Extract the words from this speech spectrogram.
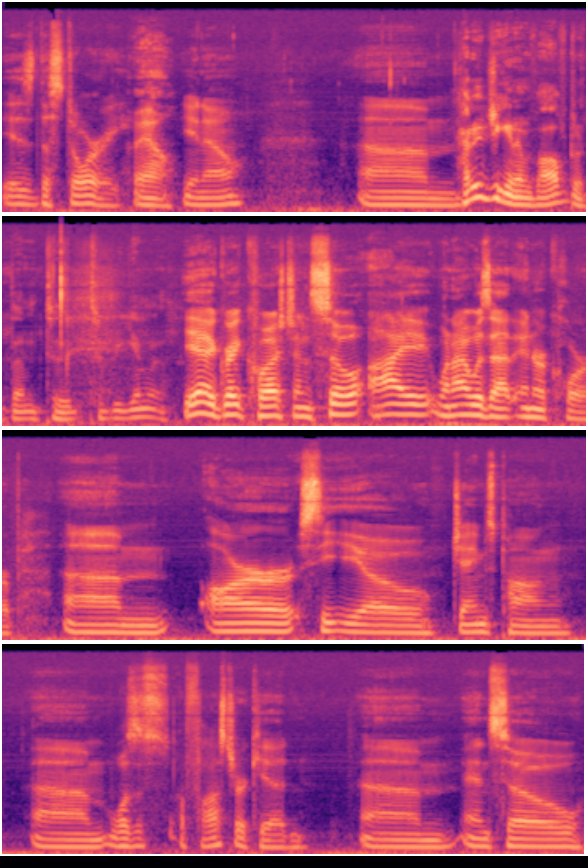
is the story. Yeah. You know. Um, How did you get involved with them to, to begin with? yeah, great question. So I, when I was at Enercorp, um, our CEO James Pung um, was a foster kid, um, and so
